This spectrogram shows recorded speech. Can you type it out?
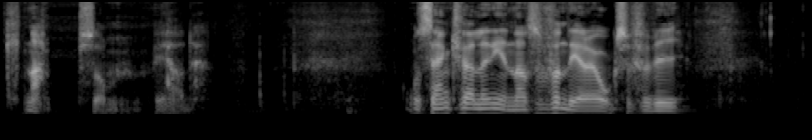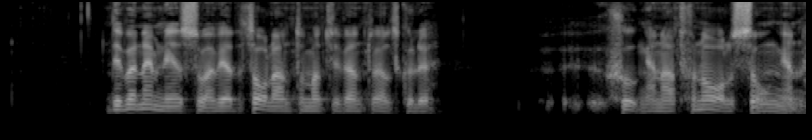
knapp som vi hade. Och sen kvällen innan så funderade jag också för vi Det var nämligen så, vi hade talat om att vi eventuellt skulle eh, sjunga nationalsången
